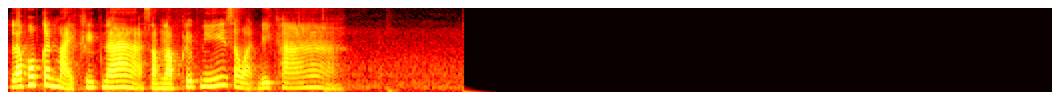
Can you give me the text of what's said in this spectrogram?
แล้วพบกันใหม่คลิปหน้าสำหรับคลิปนี้ สวัสดีค่ะ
